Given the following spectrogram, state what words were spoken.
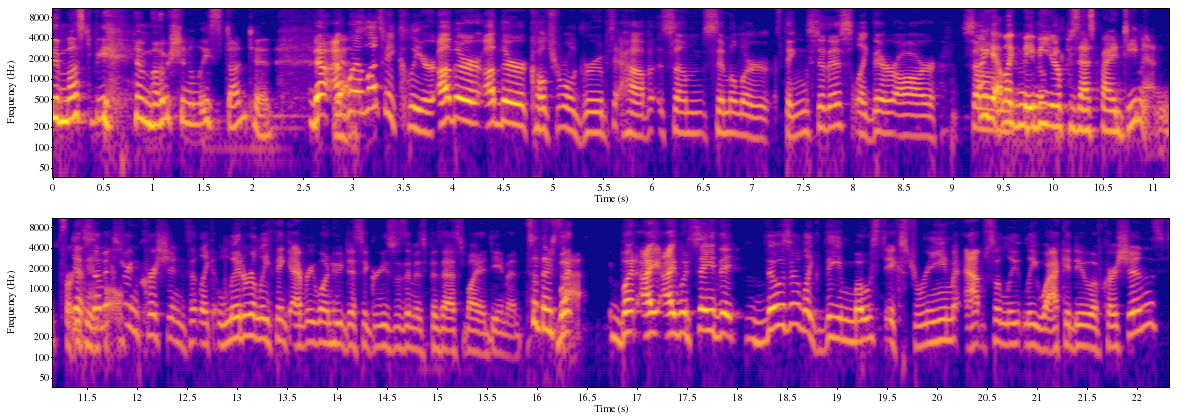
they must be emotionally stunted. Now, Yes. well, let's be clear. Other other cultural groups have some similar things to this. Like there are some. oh yeah, like you maybe know, you're possessed by a demon, for example. yeah, some extreme Christians that like literally think everyone who disagrees with them is possessed by a demon. so there's but- that. But I, I would say that those are like the most extreme, absolutely wackadoo of Christians,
